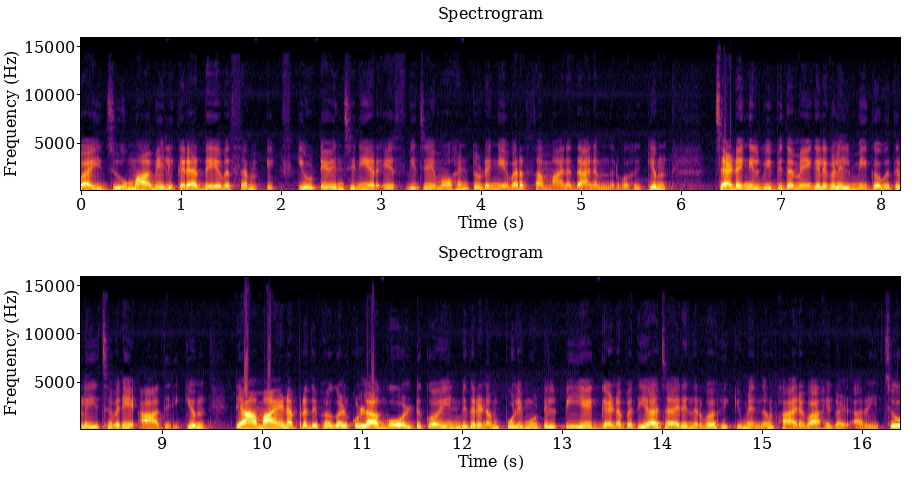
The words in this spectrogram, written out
Baiju Mavelikara Devaswom executive engineer S Vijayamohan തുടങ്ങിയവർ സമ്മാനദാനം നിർവഹിക്കും. ചടങ്ങിൽ വിവിധ മേഖലകളിൽ മികവ് തെളിയിച്ചവരെ ആദരിക്കും. രാമായണ പ്രതിഭകൾക്കുള്ള ഗോൾഡ് കോയിൻ വിതരണം പുളിമൂട്ടിൽ പി എ ഗണപതി ആചാര്യ നിർവഹിക്കുമെന്നും ഭാരവാഹികൾ അറിയിച്ചു.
